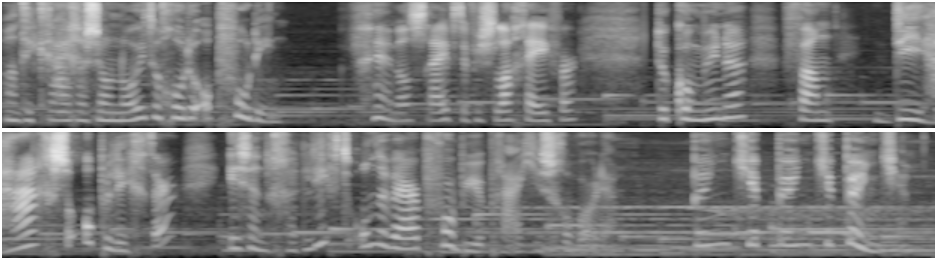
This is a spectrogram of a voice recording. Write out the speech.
want die krijgen zo nooit een goede opvoeding. En dan schrijft de verslaggever: De commune van die Haagse oplichter is een geliefd onderwerp voor buurpraatjes geworden. Puntje, puntje, puntje.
